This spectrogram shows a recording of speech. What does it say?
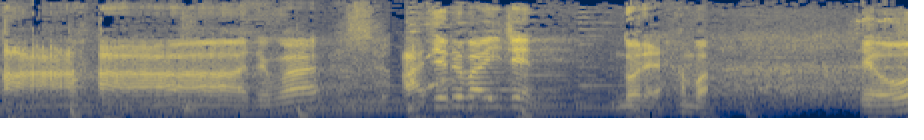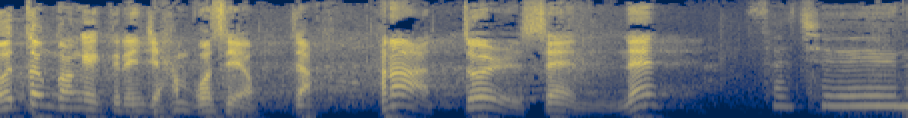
아, 정말. 아제르바이젠 노래 한번. 예, 어떤 관객들인지 한번 보세요. 자, 하나, 둘, 셋, 넷. Saçın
